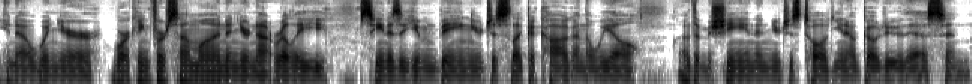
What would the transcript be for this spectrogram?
You know, when you're working for someone and you're not really seen as a human being, you're just like a cog on the wheel of the machine and you're just told, you know, go do this and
